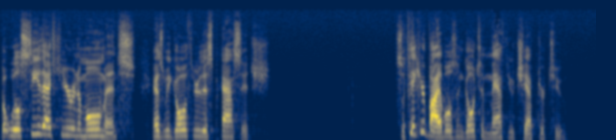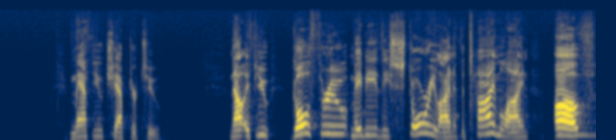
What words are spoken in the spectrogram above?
but we'll see that here in a moment as we go through this passage. So take your Bibles and go to Matthew chapter 2. Matthew chapter 2. Now, if you go through maybe the storyline, if the timeline of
